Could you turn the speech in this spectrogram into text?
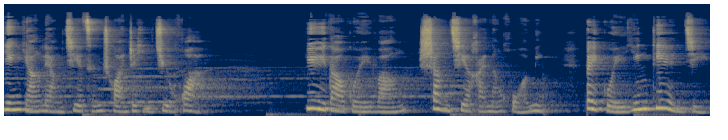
阴阳两界曾传着一句话：遇到鬼王尚且还能活命，被鬼婴惦记，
